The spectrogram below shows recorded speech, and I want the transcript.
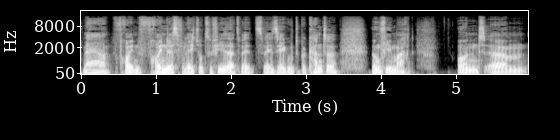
naja, Freunde, Freunde ist vielleicht auch zu viel, als bei zwei sehr gute Bekannte irgendwie gemacht. Und ähm,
